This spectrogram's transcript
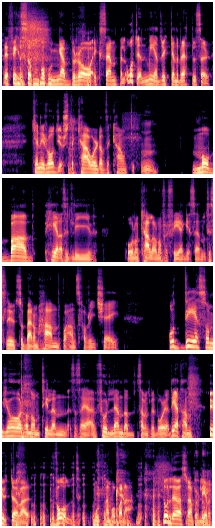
Det finns så många bra exempel. Återigen, medryckande berättelser. Kenny Rogers, The Coward of the County. mm. Mobbad hela sitt liv. Och de kallar honom för fegisen. Och till slut så bär de hand på hans favorittjej. Och det som gör honom till en, så att säga, en fulländad samhällsmedborgare, det är att han utövar våld mot de här mobbarna. Då löser han problemet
